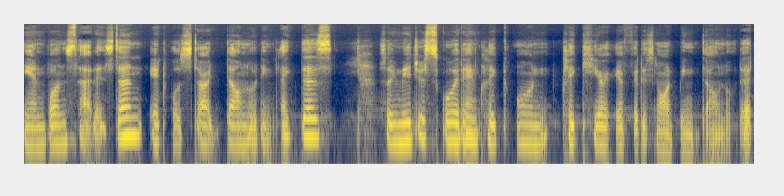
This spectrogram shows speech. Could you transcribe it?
and once that is done, it will start downloading like this. So you may just go ahead and click on click here if it is not being downloaded.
